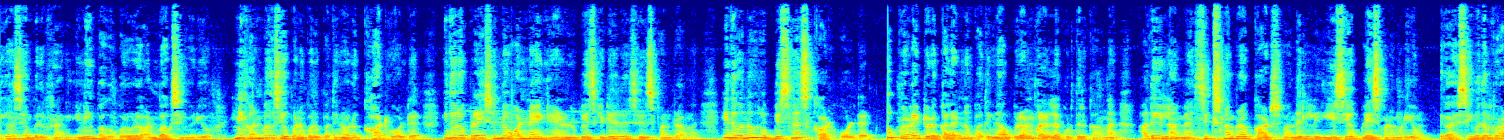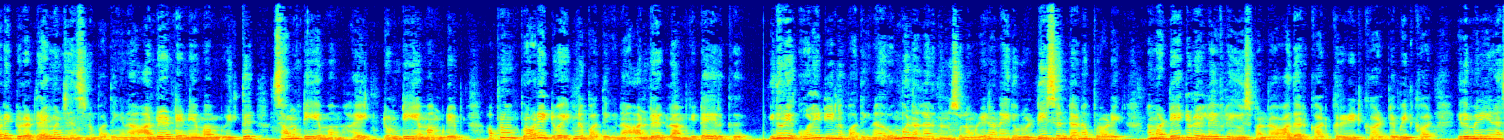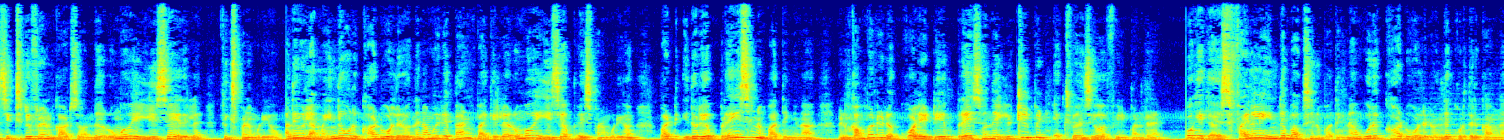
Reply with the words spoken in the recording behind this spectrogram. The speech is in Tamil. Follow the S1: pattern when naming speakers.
S1: ஹை காஸ் என் பேர் ஃப்ராங்க் இன்னைக்கு பார்க்க போகிற ஒரு அன்பாக்சிங் வீடியோ இன்னைக்கு அன்பாக்சிங் பண்ண போகிற பார்த்தீங்கன்னா ஒரு கார்ட் ஹோல்டர் இதோட பிரைஸ் வந்து ஒன் நைன்டி நைன் ருபீஸ் கிட்டே சேல்ஸ் பண்ணுறாங்க இது வந்து ஒரு பிஸ்னஸ் கார்ட் ஹோல்டர் ப்ராடக்ட்டோட கலர்னு பார்த்தீங்கன்னா ப்ரௌன் கலரில் கொடுத்துருக்காங்க. அது இல்லாமல் சிக்ஸ் நம்பர் ஆஃப் கார்ட்ஸ் வந்து இதில் ஈஸியாக பிளேஸ் பண்ண முடியும். Guys, இந்த ப்ராடக்ட்டோட டைமென்ஷன்ஸ்னு பார்த்தீங்கன்னா hundred ten mm with seventy mm height twenty mm depth அப்புறம் ப்ராடக்ட் வெயிட்னு பார்த்தீங்கன்னா ஹண்ட்ரட் கிராம் கிட்ட இருக்கு. இதோடைய குவாலிட்டின்னு பார்த்தீங்கன்னா ரொம்ப நல்லா இருக்குன்னு சொல்ல முடியாது. ஆனால் இது ஒரு டீசென்டான ப்ராடக்ட் நம்ம டே டு டே லைஃப்ல யூஸ் பண்ணுற Aadhaar card credit card debit card இதுமாரி மாதிரியான சிக்ஸ் டிஃப்ரெண்ட் கார்ட்ஸை வந்து ரொம்பவே ஈஸியாக இதில் ஃபிக்ஸ் பண்ண முடியும். அதுவும் இல்லாமல் இந்த ஒரு கார்டு ஹோல்டர் வந்து நம்மளுடைய பேன் பாக்கெட்ல ரொம்பவே ஈஸியாக ப்ளேஸ் பண்ண முடியும். பட் இதோடைய ப்ரைஸ்னு பார்த்தீங்கன்னா அண்ட் கம்பெனியோட குவாலிட்டி ப்ரைஸ் வந்து லிட்டில் பிட் எக்ஸ்பென்சிவாக ஃபீல் பண்ணுறேன் ஓகே கைஸ் ஃபைனலி இந்த பாக்ஸ்னு பார்த்தீங்கன்னா ஒரு கார்டு ஹோல்டர் வந்து கொடுத்துருக்காங்க.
